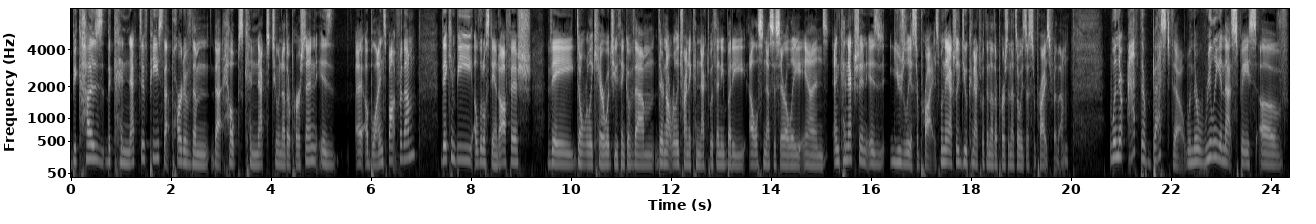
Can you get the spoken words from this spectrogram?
because the connective piece, that part of them that helps connect to another person is a, a blind spot for them. They can be a little standoffish they don't really care what you think of them. They're not really trying to connect with anybody else necessarily. And and connection is usually a surprise. When they actually do connect with another person that's always a surprise for them. When they're at their best though when they're really in that space of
